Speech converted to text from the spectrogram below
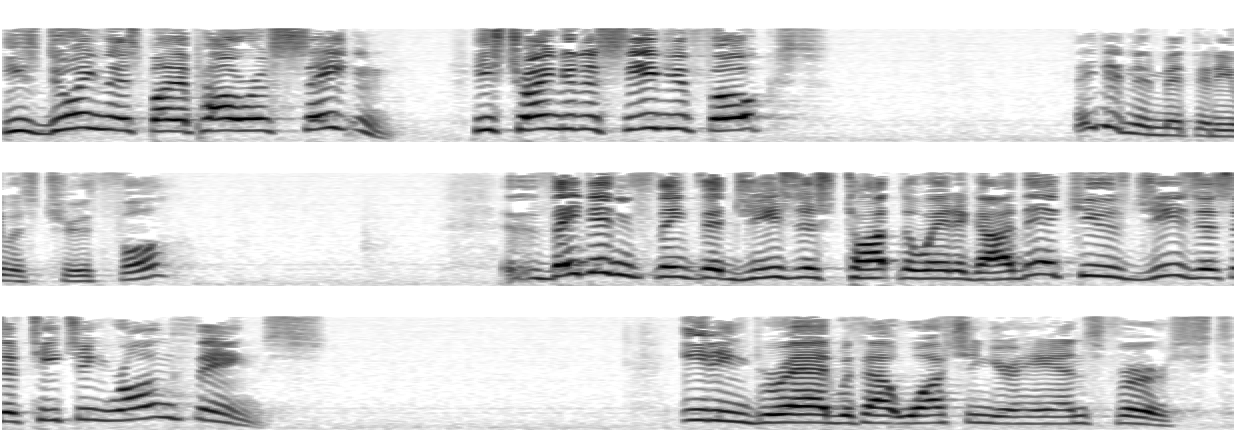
He's doing this by the power of Satan. He's trying to deceive you, folks. They didn't admit that he was truthful. They didn't think that Jesus taught the way to God. They accused Jesus of teaching wrong things eating bread without washing your hands first.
